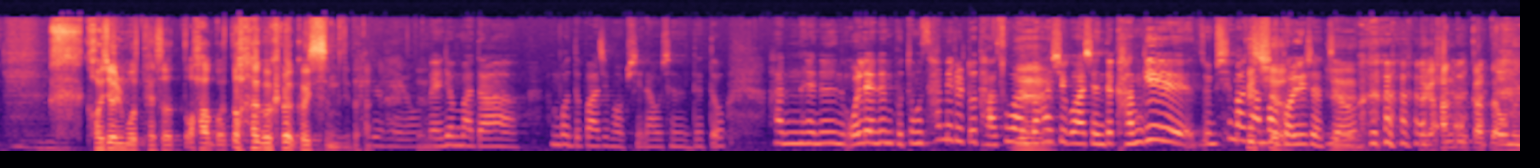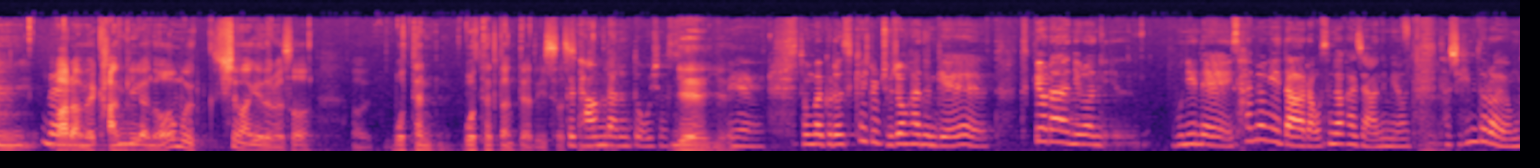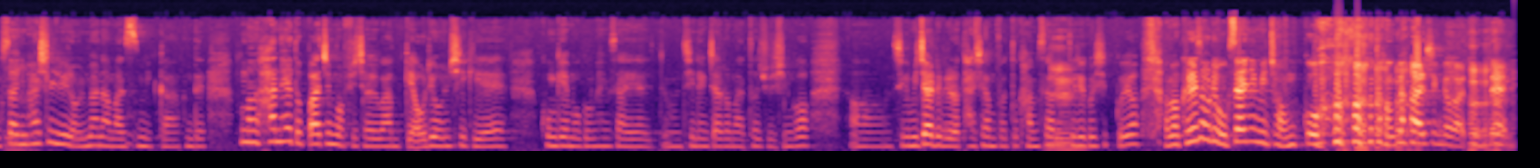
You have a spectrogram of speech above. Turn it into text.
하, 거절 못해서 또 하고 또 하고 그러고 있습니다. 그러네요. 네. 매년마다 한 번도 빠짐없이 나오셨는데 또 한 해는 원래는 보통 3일을 또 다소활도 예. 하시고 하셨는데 감기에 좀 심하게 한 번? 걸리셨죠. 예. 내가 한국 갔다 오는 네. 바람에 감기가 너무 심하게 들어서 어, 못한, 못했던 때도 있었습니다. 그 다음 날은 또 오셨어요. 예, 예. 정말 그런 스케줄 조정하는 게 특별한 이런 본인의 사명이다라고 생각하지 않으면 사실 힘들어요. 목사님 예. 하실 일이 얼마나 많습니까? 근데 한 해도 빠짐없이 저희와 함께 어려운 시기에 공개 모금 행사에 좀 진행자로 맡아주신 거 어, 지금 이 자리를 빌어 다시 한번 또 감사를 예. 드리고 싶고요. 아마 그래서 우리 목사님이 젊고 건강하신 것 같은데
